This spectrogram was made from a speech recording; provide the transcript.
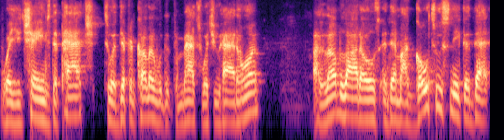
where you change the patch to a different color with, to match what you had on. I love lottos, and then my go-to sneaker that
